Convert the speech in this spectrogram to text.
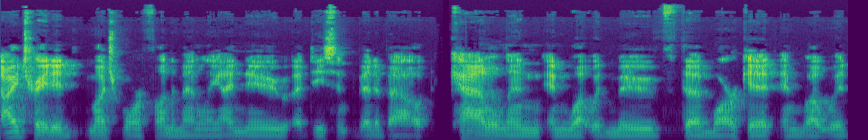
i traded much more fundamentally i knew a decent bit about cattle and and what would move the market and what would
